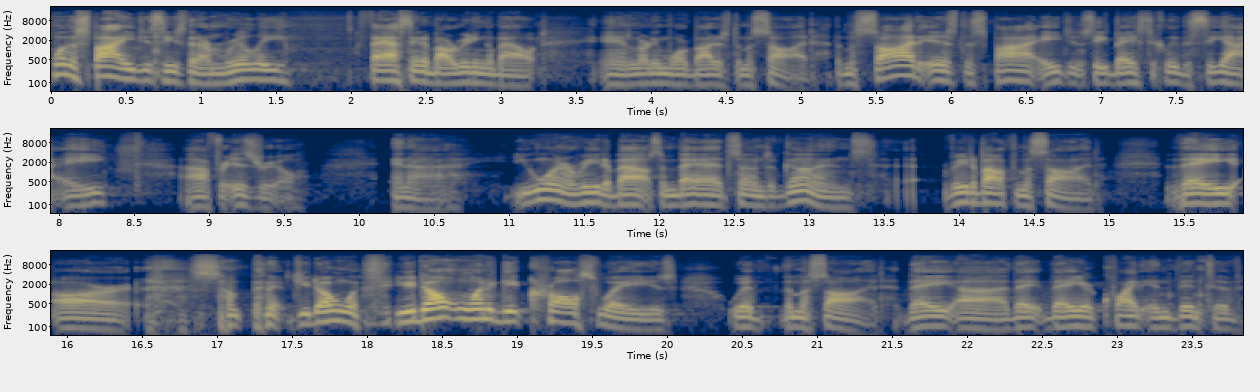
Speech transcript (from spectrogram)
one of the spy agencies that I'm really fascinated by reading about and learning more about is the Mossad. The Mossad is the spy agency, basically the CIA uh, for Israel. And uh, you want to read about some bad sons of guns, read about the Mossad. They are something that you don't want, you don't want to get crossways with the Mossad. They, uh, they, they are quite inventive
